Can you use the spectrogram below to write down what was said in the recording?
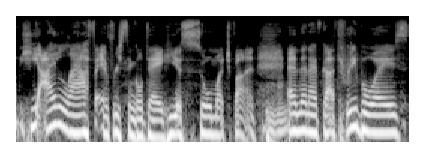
he I laugh every single day. He is so much fun. Mm-hmm. And then I've got three boys.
